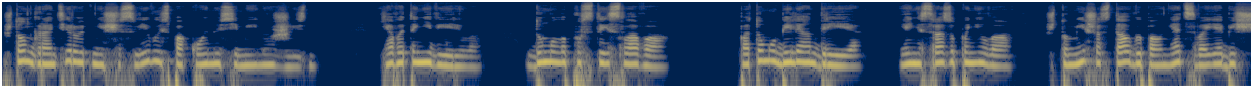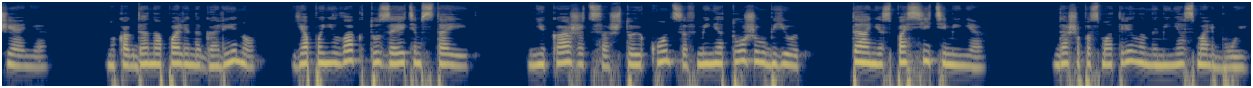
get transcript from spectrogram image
что он гарантирует мне счастливую и спокойную семейную жизнь. Я в это не верила, думала пустые слова. Потом убили Андрея. Я не сразу поняла, что Миша стал выполнять свои обещания. Но когда напали на Галину, я поняла, кто за этим стоит. Мне кажется, что Иконцев меня тоже убьет. Таня, спасите меня!» Даша посмотрела на меня с мольбой.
